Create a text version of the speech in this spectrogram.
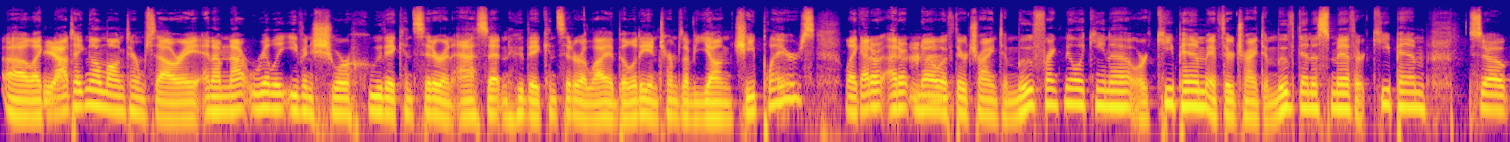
uh, like Yeah. not taking on long term salary, and I'm not really even sure who they consider an asset and who they consider a liability in terms of young cheap players. Like I don't I don't know if they're trying to move Frank Ntilikina or keep him, if they're trying to move Dennis Smith or keep him. So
